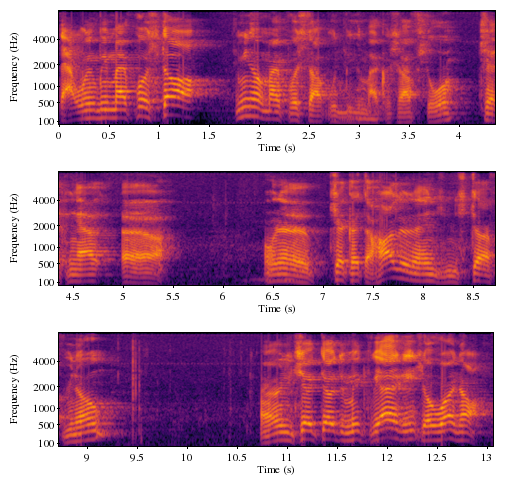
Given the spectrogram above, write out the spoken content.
that wouldn't be my first stop. You know, my first stop would be the Microsoft Store, checking out. Uh, I want to check out the HoloLens and stuff. You know. I already checked out the mixed reality, so why not?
